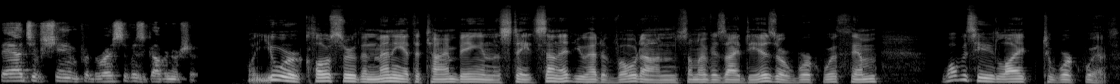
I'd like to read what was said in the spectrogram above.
badge of shame for the rest of his governorship. Well, you were closer than many at the time, being in the state senate. You had to vote on some of his ideas or work with him. What was he like to work with?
